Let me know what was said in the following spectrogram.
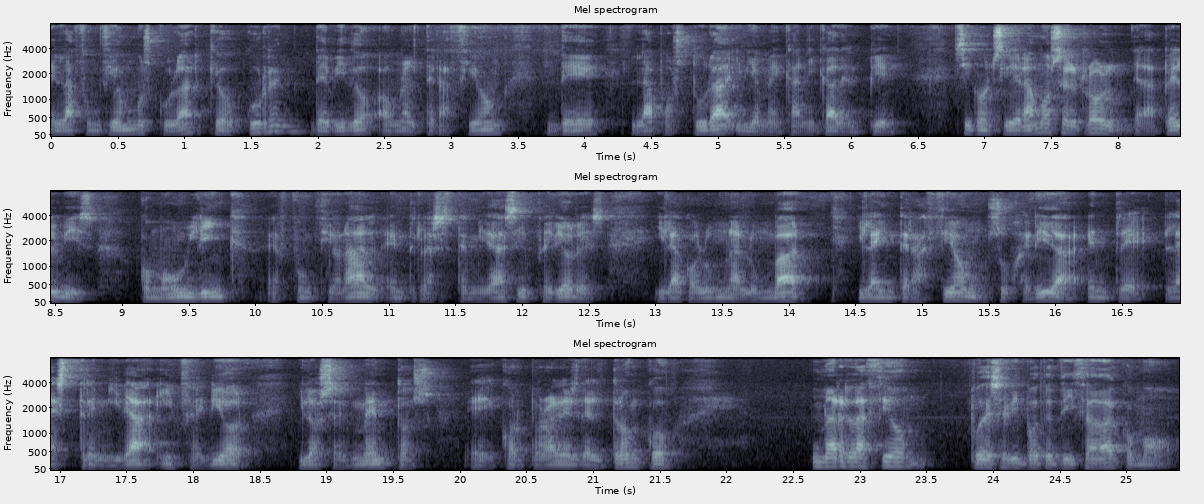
en la función muscular que ocurren debido a una alteración de la postura y biomecánica del pie. Si consideramos el rol de la pelvis como un link eh, funcional entre las extremidades inferiores y la columna lumbar y la interacción sugerida entre la extremidad inferior y los segmentos eh, corporales del tronco, una relación puede ser hipotetizada como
